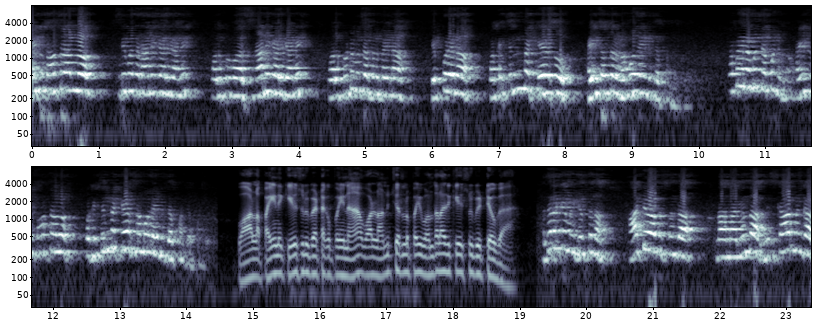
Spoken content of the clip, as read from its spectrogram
ఐదు సంవత్సరాల్లో శ్రీమతి నాని గారు కానీ వాళ్ళ నాని గారు కానీ వాళ్ళ కుటుంబ సభ్యులపైన ఎప్పుడైనా ఒక చిన్న కేసు ఐదు సంవత్సరాలు నమోదైంది చెప్పండి. ఎప్పుడైనా నమోదు చెప్పండి. ఐదు సంవత్సరాల్లో ఒక చిన్న కేసు నమోదైంది చెప్పండి చెప్పండి. వాళ్ళ పైన కేసులు పెట్టకపోయినా వాళ్ళ అనుచరులపై వందలాది కేసులు పెట్టావుగా. అదే రకంగా మీకు చెప్తున్నా ఆర్టీఓ ఆఫీస్ మీద నా నా కింద నిష్కారణంగా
